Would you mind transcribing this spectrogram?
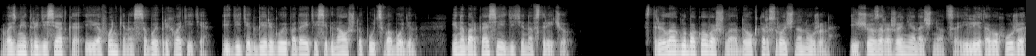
возьми три десятка и Афонькина с собой прихватите. Идите к берегу и подайте сигнал, что путь свободен. И на баркасе идите навстречу. Стрела глубоко вошла, доктор срочно нужен. Еще заражение начнется, или того хуже,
